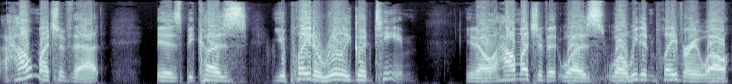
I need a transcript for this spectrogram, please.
How much of that is because you played a really good team? You know, how much of it was, well, we didn't play very well.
